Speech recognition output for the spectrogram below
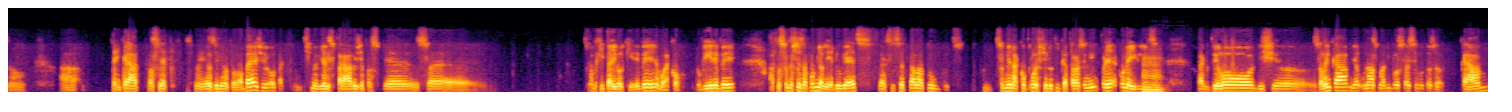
No. A tenkrát vlastně, jsme jezdili na to labé, že jo, tak jsme měli zprávy, že prostě se chytají velké ryby, nebo jako dobré ryby. A to jsem ještě zapomněl jednu věc, jak jsi se ptal na tu, co mě nakoplo ještě do té kaprařiny úplně jako nejvíc, mm-hmm. tak bylo, když uh, Zelenka měl u nás mladý Boleslav si otevřel krám,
